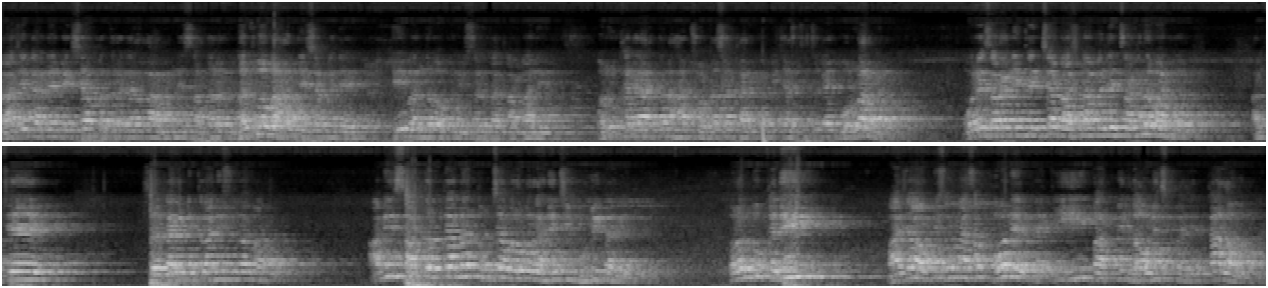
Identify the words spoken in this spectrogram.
राजकारण्यापेक्षा पत्रकाराला अनन्य साधारण महत्त्व भारत देशामध्ये आहे. हे बांधव आपण विसरता कामा नये म्हणून खऱ्या अर्थानं हा छोटासा कार्यक्रम मी जास्तीचं काही बोलणार नाही. मोरे सरांनी त्यांच्या भाषणामध्ये चांगलं मांडलं. आमचे सहकारी मित्रांनी सुद्धा मांडलं. आम्ही सातत्यानं तुमच्या बरोबर राहण्याची भूमिका घेतली. परंतु कधीही माझ्या ऑफिसवरून असा फोन येत नाही की ही बातमी लावलीच पाहिजे का लावली नाही?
